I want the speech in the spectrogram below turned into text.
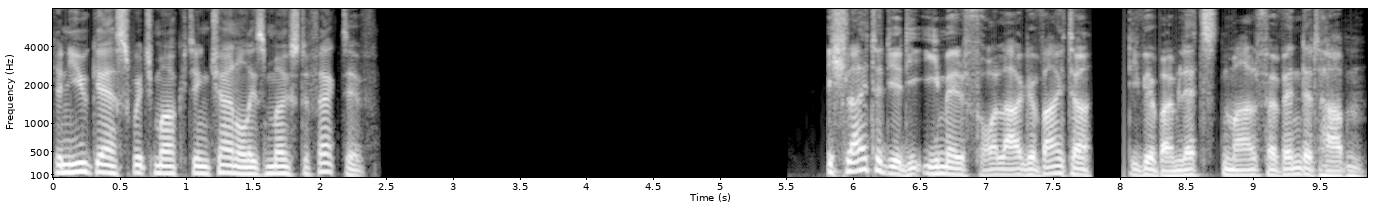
Can you guess which marketing channel is most effective? Ich leite dir die E-Mail-Vorlage weiter, die wir beim letzten Mal verwendet haben.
